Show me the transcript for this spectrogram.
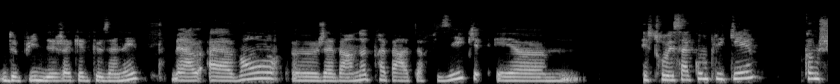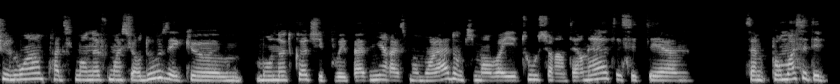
depuis déjà quelques années. Mais avant j'avais un autre préparateur physique et et je trouvais ça compliqué. Comme je suis loin, pratiquement 9 mois sur 12 et que mon autre coach il pouvait pas venir à ce moment-là, donc il m'envoyait tout sur internet et c'était pour moi, c'était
